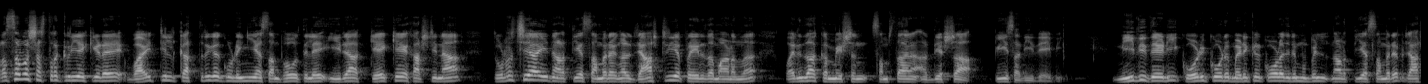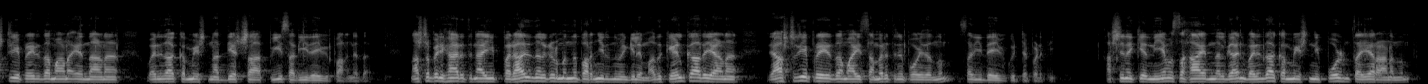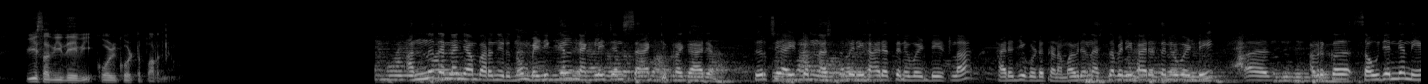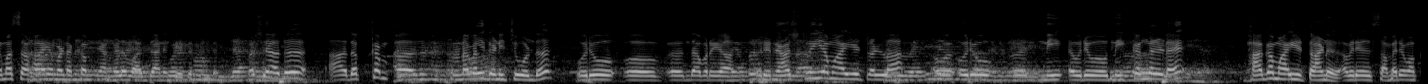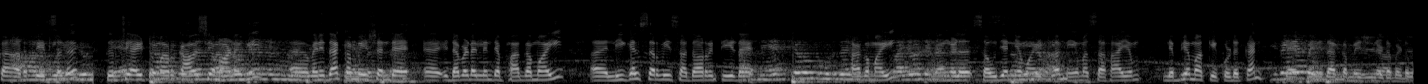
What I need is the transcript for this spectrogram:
പ്രസവ ശസ്ത്രക്രിയക്കിടെ വയറ്റിൽ കത്രിക കുടുങ്ങിയ സംഭവത്തിലെ ഇര കെ കെ ഹർഷിന തുടർച്ചയായി നടത്തിയ സമരങ്ങൾ രാഷ്ട്രീയ പ്രേരിതമാണെന്ന് വനിതാ കമ്മീഷൻ സംസ്ഥാന അധ്യക്ഷ പി സതീദേവി. നീതി തേടി കോഴിക്കോട് മെഡിക്കൽ കോളേജിന് മുമ്പിൽ നടത്തിയ സമരം രാഷ്ട്രീയ പ്രേരിതമാണ് എന്നാണ് വനിതാ കമ്മീഷൻ അധ്യക്ഷ പി സതീദേവി പറഞ്ഞത്. നഷ്ടപരിഹാരത്തിനായി പരാതി നൽകണമെന്ന് പറഞ്ഞിരുന്നുവെങ്കിലും അത് കേൾക്കാതെയാണ് രാഷ്ട്രീയ പ്രേരിതമായി സമരത്തിന് പോയതെന്നും സതീദേവി കുറ്റപ്പെടുത്തി. ഹർഷിനയ്ക്ക് നിയമസഹായം നൽകാൻ വനിതാ കമ്മീഷൻ ഇപ്പോഴും തയ്യാറാണെന്നും പി സതീദേവി കോഴിക്കോട്ട് പറഞ്ഞു. അന്ന് തന്നെ ഞാൻ പറഞ്ഞിരുന്നു മെഡിക്കൽ നെഗ്ലിജൻസ് ആക്ട് പ്രകാരം തീർച്ചയായിട്ടും നഷ്ടപരിഹാരത്തിന് വേണ്ടിയിട്ടുള്ള ഹർജി കൊടുക്കണം. അവർ നഷ്ടപരിഹാരത്തിന് വേണ്ടി അവർക്ക് സൗജന്യ നിയമസഹായമടക്കം ഞങ്ങൾ വാഗ്ദാനം ചെയ്തിട്ടുണ്ട്. പക്ഷെ അത് അതൊക്കെ തൃണവൽ ഗണിച്ചുകൊണ്ട് ഒരു എന്താ പറയുക ഒരു രാഷ്ട്രീയമായിട്ടുള്ള ഒരു ഒരു നീക്കങ്ങളുടെ ഭാഗമായിട്ടാണ് അവർ സമരമൊക്കെ നടത്തിയിട്ടുള്ളത്. തീർച്ചയായിട്ടും അവർക്ക് ആവശ്യമാണെങ്കിൽ വനിതാ കമ്മീഷന്റെ ഇടപെടലിന്റെ ഭാഗമായി ലീഗൽ സർവീസ് അതോറിറ്റിയുടെ ഭാഗമായി ഞങ്ങൾ സൗജന്യമായിട്ടുള്ള നിയമസഹായം ലഭ്യമാക്കി കൊടുക്കാൻ വനിതാ കമ്മീഷൻ ഇടപെടും.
